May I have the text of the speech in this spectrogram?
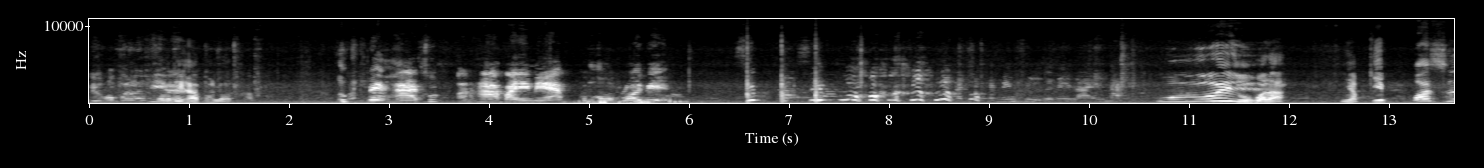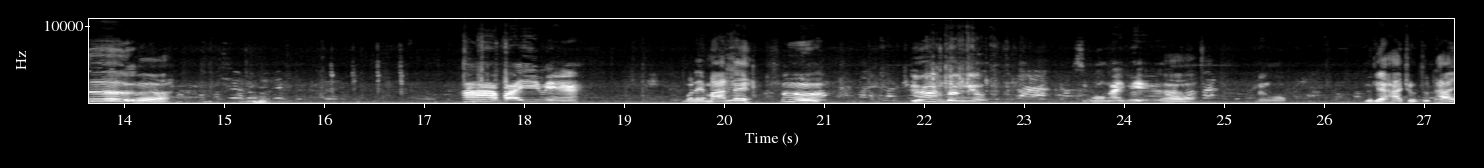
กดึงหกไปแล้วพี่สวัสดีครับพอหลอดเลขห้าชุดอันห้าใบแม้ผมเอาหกร้อยพี่สิบสิบโอ้ฉันไม่ซื้อก็ได้หลายโอ้ยถูกป่ะล่ะเงียบกิ๊บว่าซื้อเออห้าใบแหม่บ่ได้หมันเลยเออยืนเบิ่งอยู่สิบหกไงพี่เออหนึ่งหกคือเหลือห้าชุดสุดท้าย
